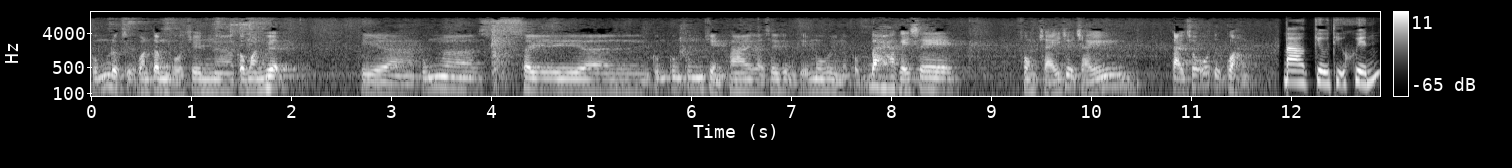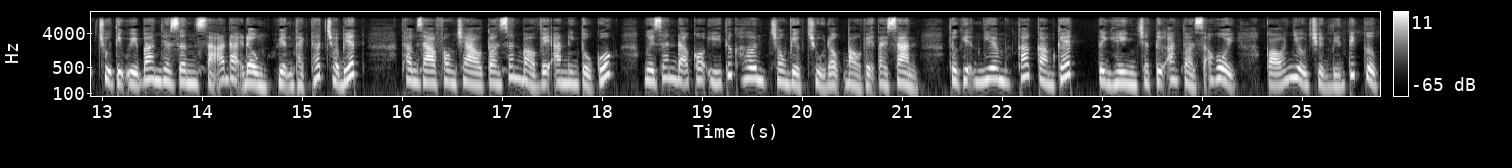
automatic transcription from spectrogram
cũng được sự quan tâm của trên à, công an huyện thì à, cũng à, xây à, cũng cũng cũng triển khai là xây dựng cái mô hình là có ba cái xe phòng cháy chữa cháy tại chỗ tự quản. Bà Kiều Thị Khuyến, Chủ tịch Ủy ban nhân dân xã Đại Đồng, huyện Thạch Thất cho biết, tham gia phong trào toàn dân bảo vệ an ninh Tổ quốc, người dân đã có ý thức hơn trong việc chủ động bảo vệ tài sản, thực hiện nghiêm các cam kết, tình hình trật tự an toàn xã hội có nhiều chuyển biến tích cực,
